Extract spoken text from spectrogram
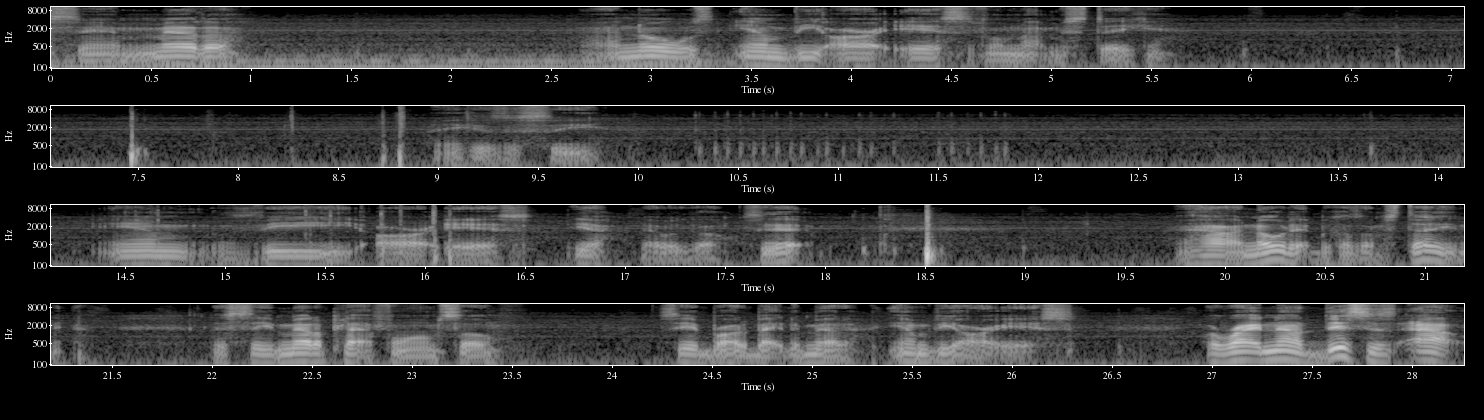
It's saying meta. I know it was MVRS if I'm not mistaken. I think it's a C MVRS yeah there we go. See that? And how I know that? Because I'm studying it. Let's see meta platform. So see it brought it back to meta MVRS but right now this is out.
